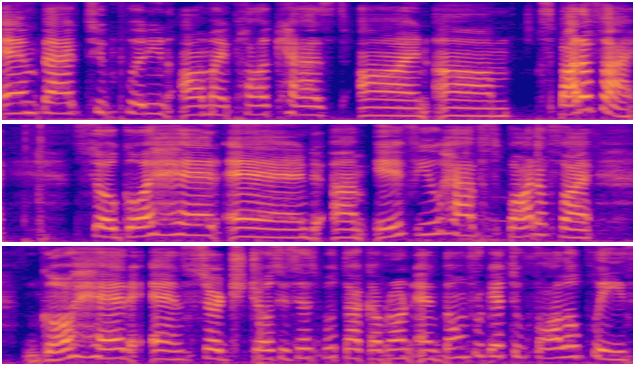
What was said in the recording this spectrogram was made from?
am back to putting all my podcasts on um, Spotify. So go ahead and um, if you have Spotify, go ahead and search Josie Says Posta Cabron and don't forget to follow, please.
